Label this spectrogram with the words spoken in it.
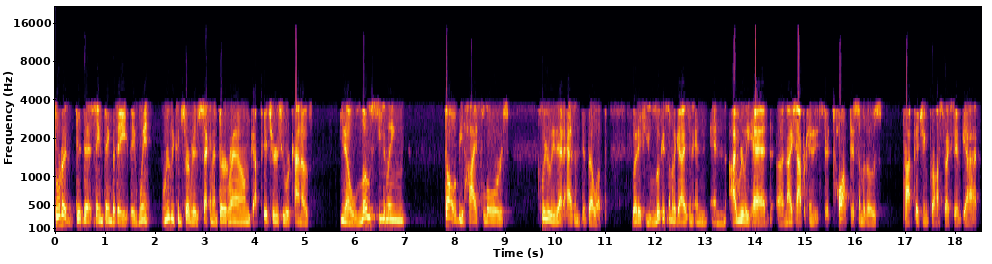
sort of did that same thing, but they they went really conservative second and third round, got pitchers who were kind of, you know, low ceiling, thought would be high floors. Clearly, that hasn't developed. But if you look at some of the guys, and and, and I really had nice opportunities to talk to some of those top pitching prospects they've got.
